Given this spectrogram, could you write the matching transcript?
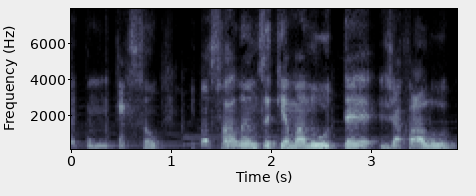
é comunicação nós falamos aqui, a Manu até já falou.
